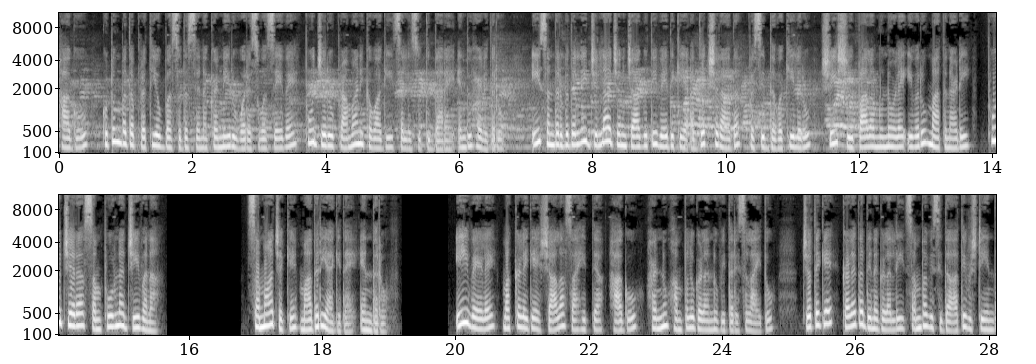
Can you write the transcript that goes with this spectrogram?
ಹಾಗೂ ಕುಟುಂಬದ ಪ್ರತಿಯೊಬ್ಬ ಸದಸ್ಯನ ಕಣ್ಣೀರು ಒರೆಸುವ ಸೇವೆ ಪೂಜ್ಯರು ಪ್ರಾಮಾಣಿಕವಾಗಿ ಸಲ್ಲಿಸುತ್ತಿದ್ದಾರೆ ಎಂದು ಹೇಳಿದರು. ಈ ಸಂದರ್ಭದಲ್ಲಿ ಜಿಲ್ಲಾ ಜನಜಾಗೃತಿ ವೇದಿಕೆಯ ಅಧ್ಯಕ್ಷರಾದ ಪ್ರಸಿದ್ಧ ವಕೀಲರು ಶ್ರೀ ಶ್ರೀಪಾಲ ಮುನ್ನೋಳೆ ಇವರು ಮಾತನಾಡಿ, ಪೂಜ್ಯರ ಸಂಪೂರ್ಣ ಜೀವನ ಸಮಾಜಕ್ಕೆ ಮಾದರಿಯಾಗಿದೆ ಎಂದರು. ಈ ವೇಳೆ ಮಕ್ಕಳಿಗೆ ಶಾಲಾ ಸಾಹಿತ್ಯ ಹಾಗೂ ಹಣ್ಣು ಹಂಪಲುಗಳನ್ನು ವಿತರಿಸಲಾಯಿತು. ಜೊತೆಗೆ ಕಳೆದ ದಿನಗಳಲ್ಲಿ ಸಂಭವಿಸಿದ ಅತಿವೃಷ್ಟಿಯಿಂದ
